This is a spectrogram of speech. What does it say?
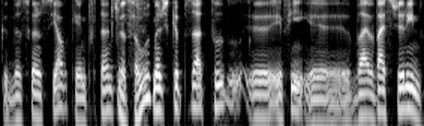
que, da segurança social, que é importante, da saúde. mas que apesar de tudo, uh, enfim, uh, vai, vai se gerindo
